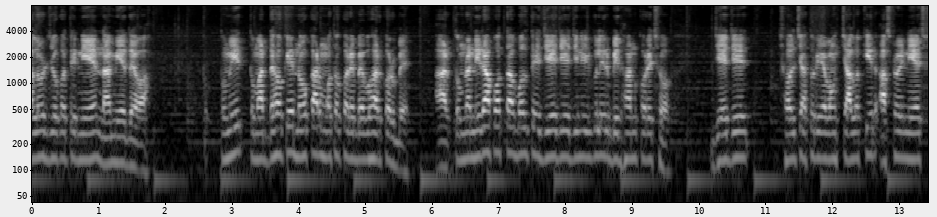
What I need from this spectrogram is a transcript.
আলোর জগতে নিয়ে নামিয়ে দেওয়া। তুমি তোমার দেহকে নৌকার মতো করে ব্যবহার করবে। আর তোমরা নিরাপত্তা বলতে যে যে জিনিসগুলির বিধান করেছ, যে যে ছল চাতুরি এবং চালকির আশ্রয় নিয়েছ,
